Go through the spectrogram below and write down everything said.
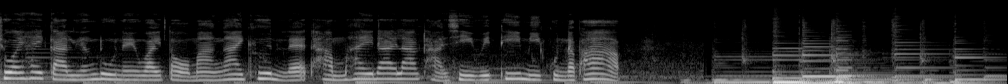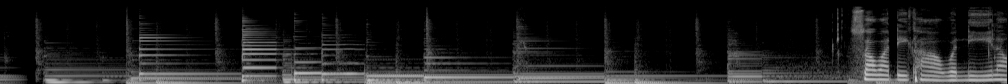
ช่วยให้การเลี้ยงดูในวัยต่อมาง่ายขึ้น และทำให้ได้รากฐานชีวิตที่มีคุณภาพ สวัสดีค่ะ วันนี้เรา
